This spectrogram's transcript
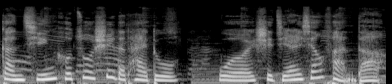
感情和做事的态度，我是截然相反的。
